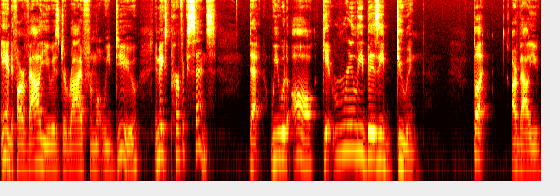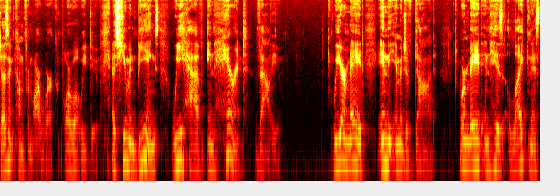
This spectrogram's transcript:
And if our value is derived from what we do, it makes perfect sense that we would all get really busy doing. But our value doesn't come from our work or what we do. As human beings, we have inherent value. We are made in the image of God. We're made in his likeness,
